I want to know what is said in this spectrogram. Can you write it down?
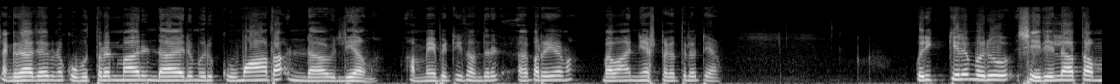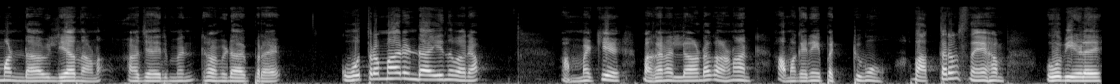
ശങ്കരാചാര്യ കുപുത്രന്മാരുണ്ടായാലും ഒരു കുമാത ഉണ്ടാവില്ല എന്ന്. അമ്മയെ സന്ദർ പറയണം ഭവാന്യ ഭവാന്യഷ്ടകത്തിലൊറ്റയാണ് ഒരിക്കലും ഒരു ശരിയില്ലാത്ത അമ്മ ഉണ്ടാവില്ല എന്നാണ് ആചാര്യമ്മൻ സ്വാമിയുടെ അഭിപ്രായം. കൂത്രന്മാരുണ്ടായി എന്ന് പറയാം. അമ്മയ്ക്ക് മകനല്ലാണ്ട് കാണാൻ ആ മകനെ പറ്റുമോ? അപ്പം അത്തരം സ്നേഹം ഗോപികളെ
